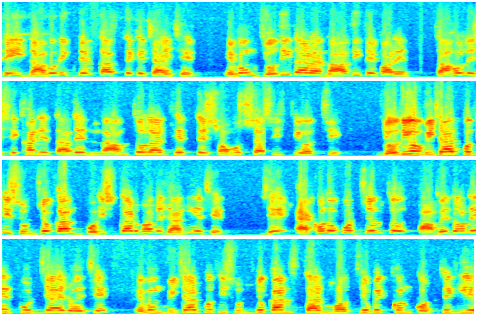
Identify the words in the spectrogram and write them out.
সেই নাগরিকদের কাছ থেকে চাইছেন এবং যদি তারা না দিতে পারেন, তাহলে সেখানে তাদের নাম তোলার ক্ষেত্রে সমস্যা সৃষ্টি হচ্ছে। যদিও বিচারপতি সূর্যকান্ত পরিষ্কারভাবে জানিয়েছেন যে এখনও পর্যন্ত আবেদনের পর্যায়ে রয়েছে এবং বিচারপতি সূর্যকান্ত তার পর্যবেক্ষণ করতে গিয়ে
